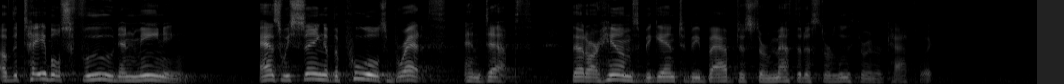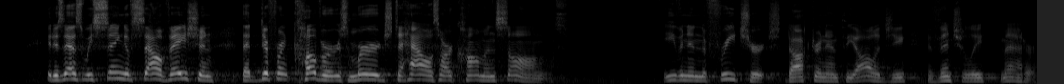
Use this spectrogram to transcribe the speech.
of the table's food and meaning, as we sing of the pool's breadth and depth, that our hymns began to be Baptist or Methodist or Lutheran or Catholic. It is as we sing of salvation that different covers merge to house our common songs. Even in the free church, doctrine and theology eventually matter.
